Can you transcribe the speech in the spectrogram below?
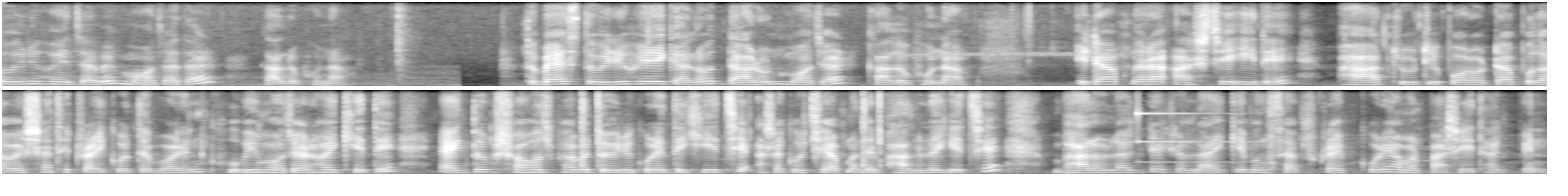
তৈরি হয়ে যাবে মজাদার কালো ভুনা। তো ব্যাস, তৈরি হয়ে গেল দারুণ মজার কালো ভুনা। এটা আপনারা আসছে ঈদে ভাত, রুটি, পরোটা পোলাওয়ের সাথে ট্রাই করতে পারেন। খুবই মজার হয় খেতে। একদম সহজভাবে তৈরি করে দেখিয়েছি। আশা করছি আপনাদের ভালো লেগেছে। ভালো লাগলে একটা লাইক এবং সাবস্ক্রাইব করে আমার পাশেই থাকবেন।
